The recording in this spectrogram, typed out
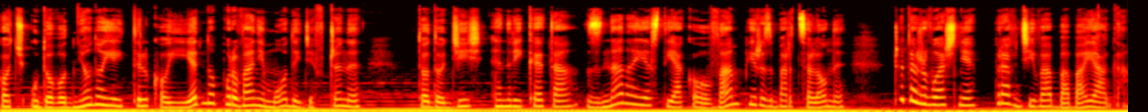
Choć udowodniono jej tylko jedno porwanie młodej dziewczyny, to do dziś Enriqueta znana jest jako wampir z Barcelony, czy też właśnie prawdziwa Baba Jaga.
